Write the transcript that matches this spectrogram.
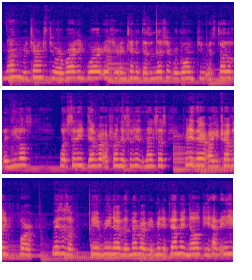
The nun returns to her writing. Where is your intended destination? We're going to Estados Unidos. What city? Denver, a friendly city. The nun says, Pretty there. Are you traveling for reasons of being reunited with a member of your immediate family? No. Do you have any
